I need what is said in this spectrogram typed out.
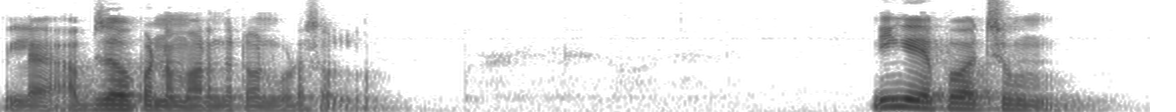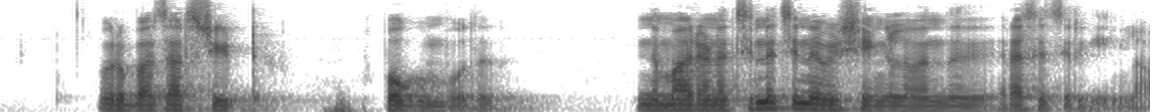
இல்லை அப்சர்வ் பண்ண மறந்துட்டோம்னு கூட சொல்லலாம். நீங்கள் எப்போவாச்சும் ஒரு பஜார் ஸ்ட்ரீட் போகும்போது இந்த மாதிரியான சின்ன சின்ன விஷயங்களை வந்து ரசிச்சிருக்கீங்களா?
